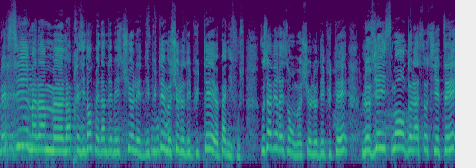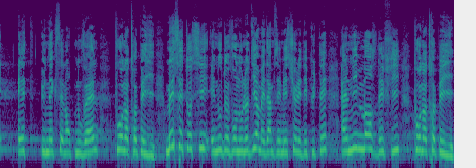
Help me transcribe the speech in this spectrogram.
Merci Madame la Présidente, Mesdames et Messieurs les députés, Monsieur le député Panifous. Vous avez raison, Monsieur le député, le vieillissement de la société est une excellente nouvelle pour notre pays. Mais c'est aussi, et nous devons nous le dire, mesdames et messieurs les députés, un immense défi pour notre pays.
